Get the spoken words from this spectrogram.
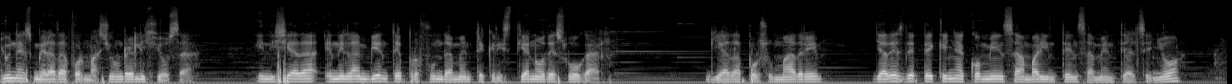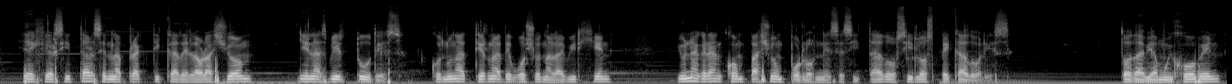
y una esmerada formación religiosa, iniciada en el ambiente profundamente cristiano de su hogar. Guiada por su madre, ya desde pequeña comienza a amar intensamente al Señor y a ejercitarse en la práctica de la oración y en las virtudes, con una tierna devoción a la Virgen y una gran compasión por los necesitados y los pecadores. Todavía muy joven,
